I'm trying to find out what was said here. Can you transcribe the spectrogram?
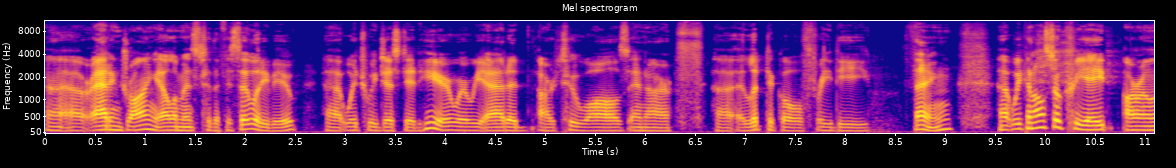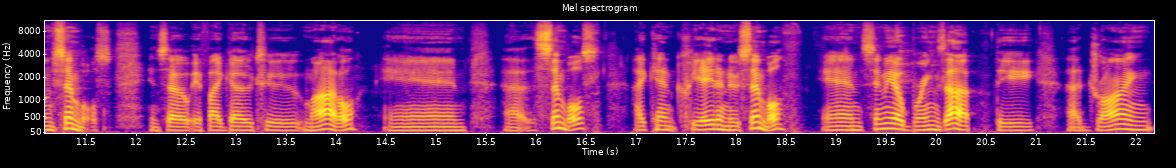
uh, or adding drawing elements to the facility view, uh, which we just did here, where we added our two walls and our uh, elliptical 3D thing, uh, we can also create our own symbols. And so if I go to Model and uh, Symbols, I can create a new symbol, and Simio brings up the uh, drawing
